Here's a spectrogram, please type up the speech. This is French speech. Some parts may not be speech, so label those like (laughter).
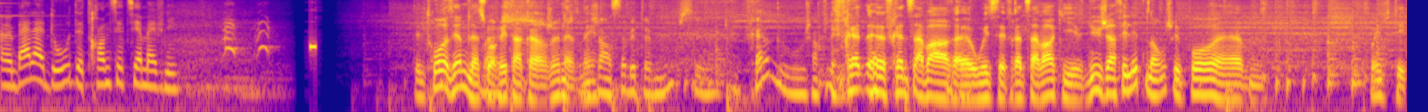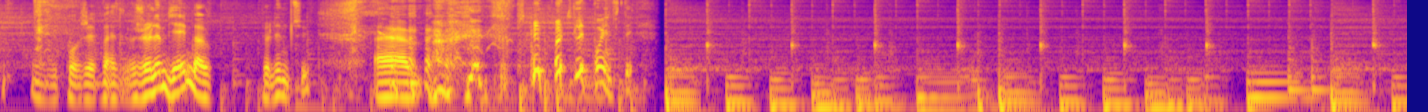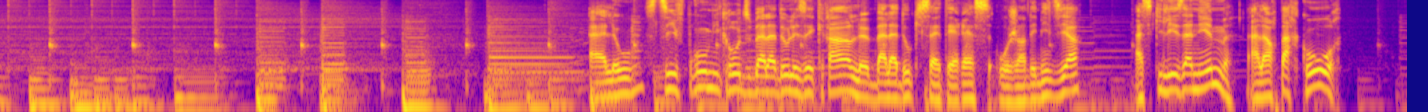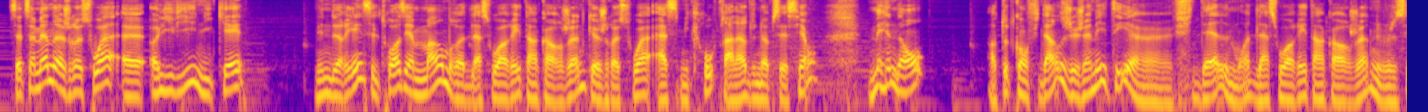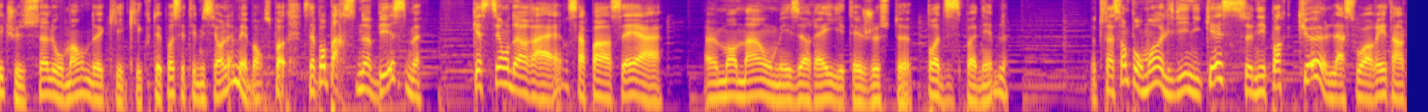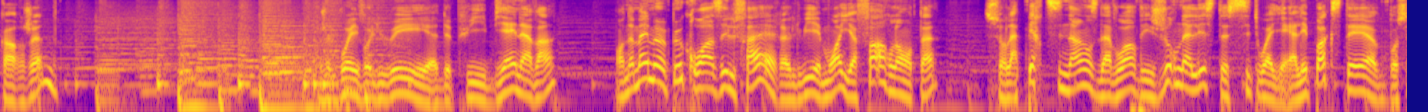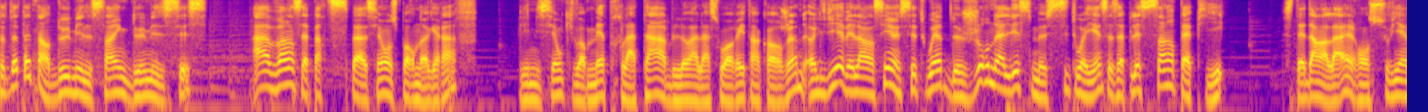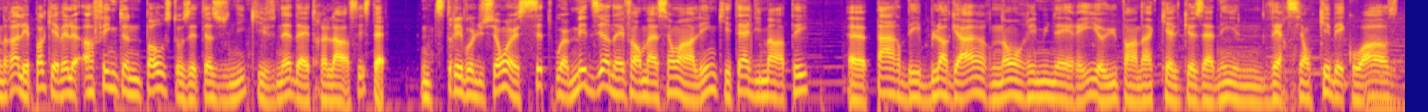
un balado de 37e Avenue. C'est le troisième de la soirée, est encore jeune à venir. Jean-Seb était venu, puis c'est Fred ou Jean-Philippe? Fred, euh, Fred Savard, euh, oui, c'est Fred Savard qui est venu. Jean-Philippe, non, je n'ai pas, euh, pas invité. Pas- je ben, je l'aime bien, mais je l'aime dessus. Euh, (laughs) je ne l'ai pas invité. Allô, Steve Prou, micro du balado Les Écrans, le balado qui s'intéresse aux gens des médias, à ce qui les anime, à leur parcours. Cette semaine, je reçois euh, Olivier Niquet. Mine de rien, c'est le troisième membre de la soirée encore jeune que je reçois à ce micro. Ça a l'air d'une obsession. Mais non, en toute confidence, j'ai jamais été un fidèle, moi, de la soirée encore jeune. Je sais que je suis le seul au monde qui n'écoutait pas cette émission-là, mais bon, c'est pas- c'était pas par snobisme. Question d'horaire, ça passait à un moment où mes oreilles étaient juste pas disponibles. De toute façon, pour moi, Olivier Niquet, ce n'est pas que la soirée est encore jeune. Je le vois évoluer euh, depuis bien avant. On a même un peu croisé le fer, lui et moi, il y a fort longtemps, sur la pertinence d'avoir des journalistes citoyens. À l'époque, c'était, euh, ça devait être en 2005-2006, avant sa participation au Spornographe l'émission qui va mettre la table à la soirée est encore jeune, Olivier avait lancé un site web de journalisme citoyen, ça s'appelait Sans papier. C'était dans l'air, on se souviendra, à l'époque, il y avait le Huffington Post aux États-Unis qui venait d'être lancé. C'était une petite révolution, un site ou un média d'information en ligne qui était alimenté euh, par des blogueurs non rémunérés. Il y a eu pendant quelques années une version québécoise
